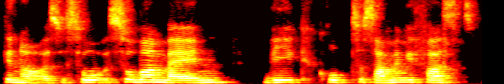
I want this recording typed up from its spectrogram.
genau, also so, so war mein Weg grob zusammengefasst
